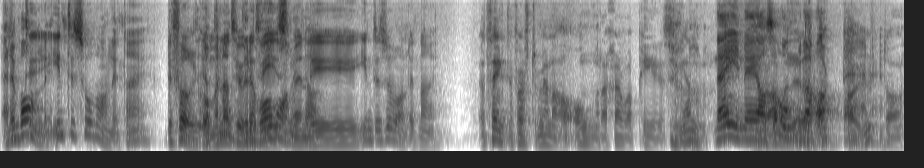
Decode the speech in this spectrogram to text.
det inte, vanligt? Inte så vanligt, nej. Det förekommer trodde det naturligtvis, vanligt, men det är inte så vanligt, nej. Jag tänkte först du menade att ångra själva piercingen. Nej, nej, alltså Ja, ångra bort då.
